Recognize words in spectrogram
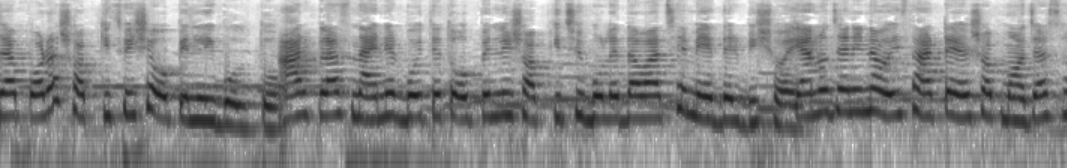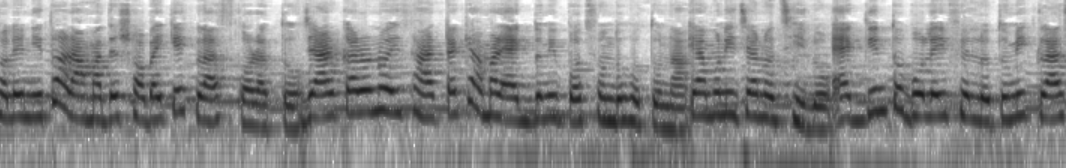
যা পড়া সবকিছুই সে ওপেনলি বলতো। আর ক্লাস নাইনের বইতে তো ওপেনলি সবকিছু বলে দেওয়া আছে মেয়েদের বিষয়ে। কেন জানি না ওই স্যারটা এসব মজার ছলে নিত আর আমাদের সবাইকে ক্লাস করাতো। যার কারণে ওই স্যারটাকে আমার একদমই পছন্দ হতো না। কেমনই যেন ছিল। একদিন তো বলেই ফেলল, তুমি ক্লাস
